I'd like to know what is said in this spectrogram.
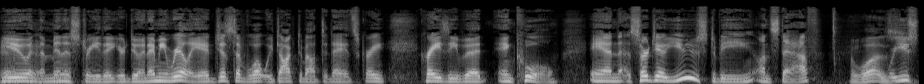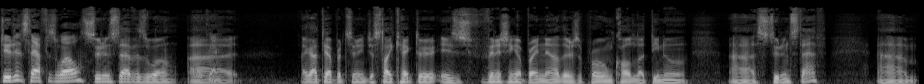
you and the ministry that you're doing. I mean, really, it, just of what we talked about today, it's cra- crazy, but and cool. And Sergio, you used to be on staff. I was. Were you student staff as well? student staff as well. Uh, I got the opportunity, just like Hector is finishing up right now. There's a program called Latino uh, Student Staff, um,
